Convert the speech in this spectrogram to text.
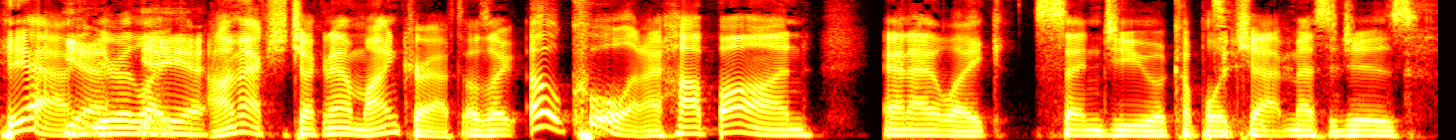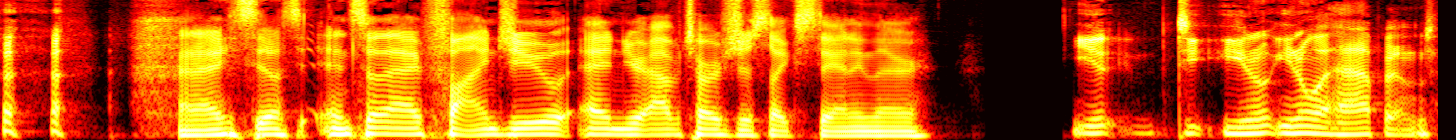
yeah. Yeah, you were yeah, like, yeah. I'm actually checking out Minecraft. I was like, oh, cool. And I hop on and I like send you a couple of chat messages. and I and so then I find you and your avatar is just like standing there. you do you know you know what happened?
